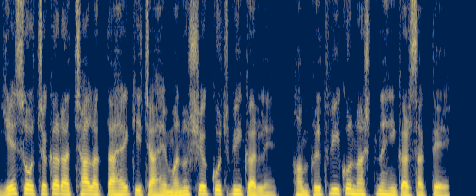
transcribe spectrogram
ये सोचकर अच्छा लगता है कि चाहे मनुष्य कुछ भी कर लें हम पृथ्वी को नष्ट नहीं कर सकते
